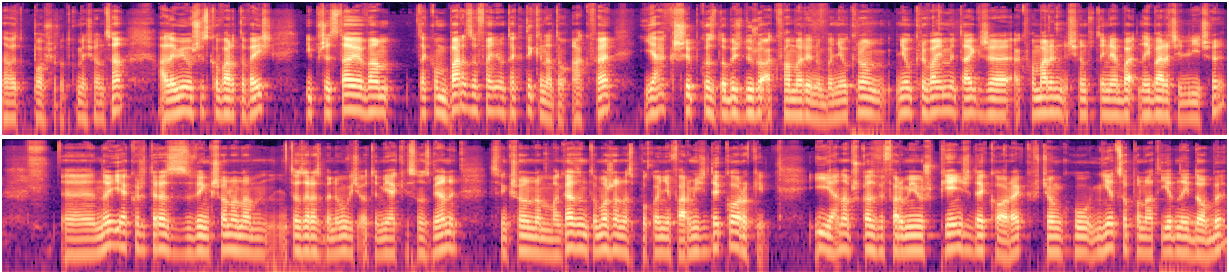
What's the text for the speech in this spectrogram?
nawet po środku miesiąca, ale mimo wszystko warto wejść i przedstawię Wam taką bardzo fajną taktykę na tą akwę, jak szybko zdobyć dużo akwamarynu, bo nie, ukrywam, nie ukrywajmy tak, że akwamaryn się tutaj najba najbardziej liczy, e, no i jako, że teraz zwiększono nam, to zaraz będę mówić o tym, jakie są zmiany, zwiększono nam magazyn, to można na spokojnie farmić dekorki. I ja na przykład wyfarmię już 5 dekorek w ciągu nieco ponad jednej doby,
